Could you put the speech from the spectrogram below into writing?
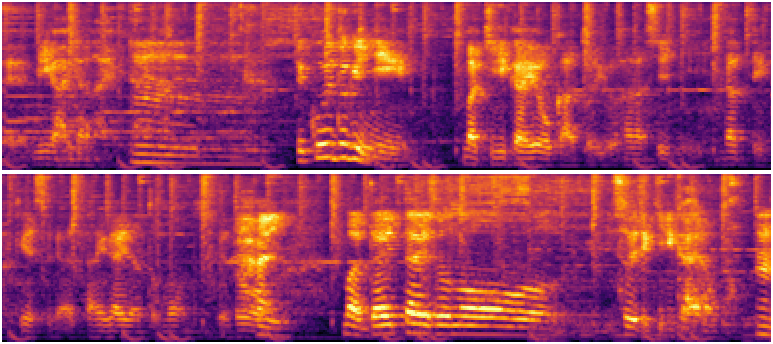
えー身が入らないみたいな。うん。でこういう時に、まあ、切り替えようかという話になっていくケースが大概だと思うんですけど、はい。まあ大体その急いで切り替えろと。うん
